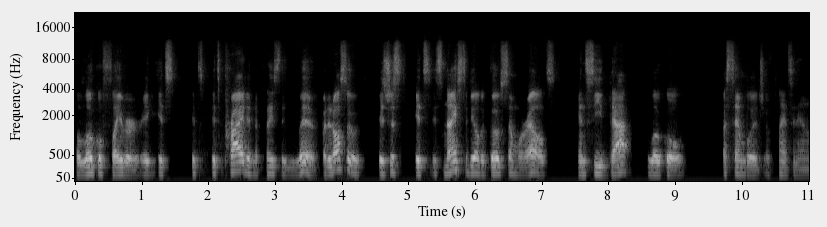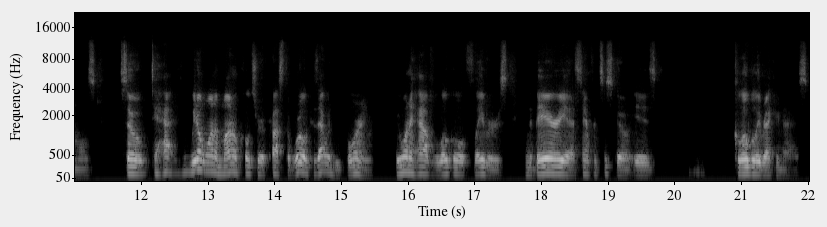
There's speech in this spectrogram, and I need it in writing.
the local flavor, it, it's it's it's pride in the place that you live but it also is just it's it's nice to be able to go somewhere else and see that local assemblage of plants and animals so to have we don't want a monoculture across the world because that would be boring we want to have local flavors and the bay area san francisco is globally recognized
